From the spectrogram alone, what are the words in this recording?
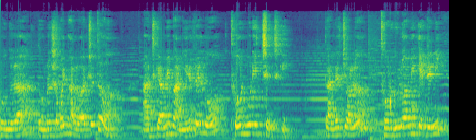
বন্ধুরা, তোমরা সবাই ভালো আছো তো? আজকে আমি বানিয়ে ফেলব থোর বড়ির ছেচকি। তাহলে চলো থোরগুলো আমি কেটে নিই।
